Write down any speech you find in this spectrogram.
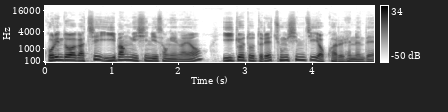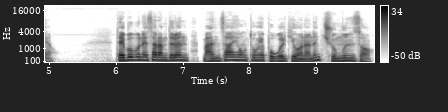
고린도와 같이 이방 미신이 성행하여 이교도들의 중심지 역할을 했는데요. 대부분의 사람들은 만사 형통의 복을 기원하는 주문서,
